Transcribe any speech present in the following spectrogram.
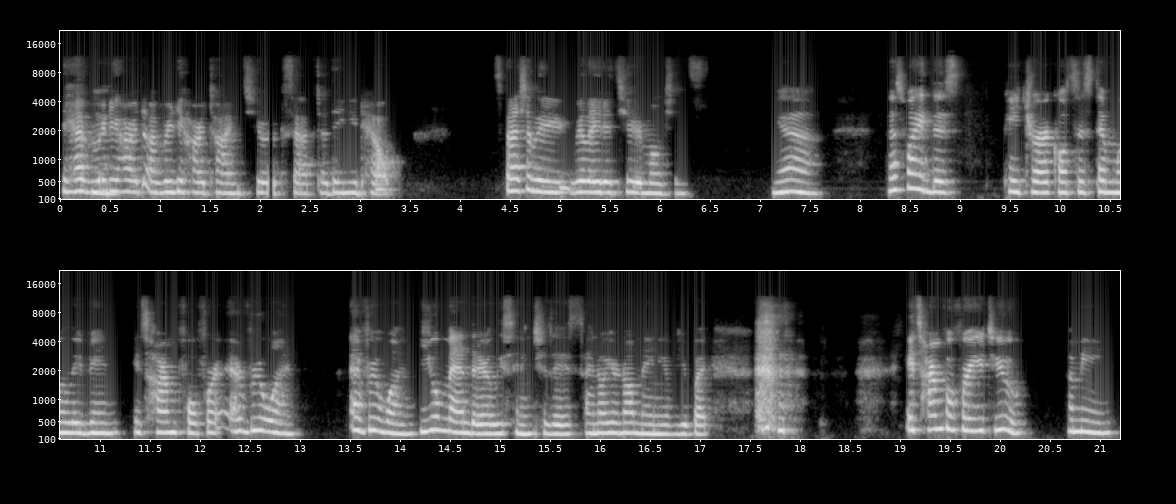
They have really yeah. hard, a really hard time to accept that they need help, especially related to emotions. Yeah. That's why this patriarchal system we live in is harmful for everyone. Everyone. You men that are listening to this. I know you're not many of you, but it's harmful for you too. I mean,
